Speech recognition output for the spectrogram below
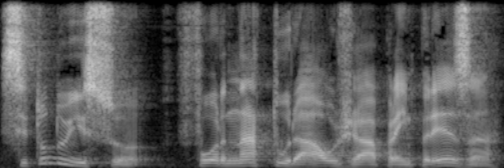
se tudo isso for natural já para a empresa,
